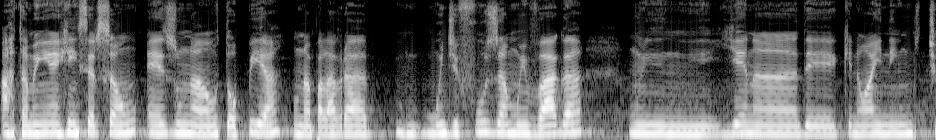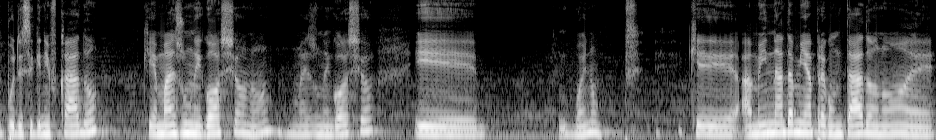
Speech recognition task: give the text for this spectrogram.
ah, também a reinserção é uma utopia, uma palavra muito difusa, muito vaga, muy llena de que no hay ningún tipo de significado, que es más un negocio, ¿no? Más un negocio. Y bueno, que a mí nada me ha preguntado, ¿no? Eh,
